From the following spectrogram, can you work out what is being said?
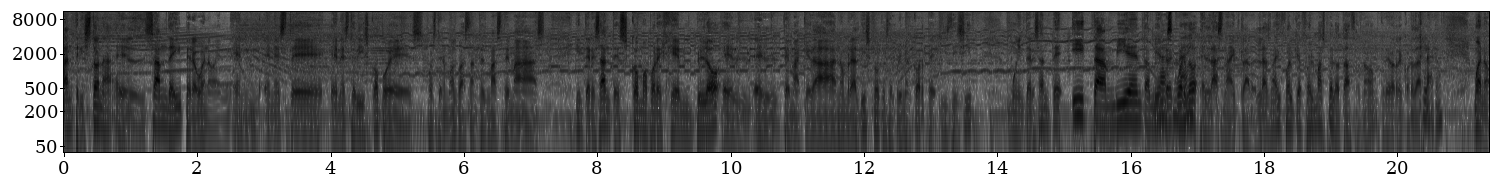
tan tristona, el Someday, pero bueno, en, en, este, en este disco pues, pues tenemos bastantes más temas interesantes, como por ejemplo el, el tema que da nombre al disco, que es el primer corte, Is This It, muy interesante. Y también, también recuerdo el Last Night, claro. El Last Night fue el que fue el más pelotazo, ¿no? Creo recordar. Claro. Bueno,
